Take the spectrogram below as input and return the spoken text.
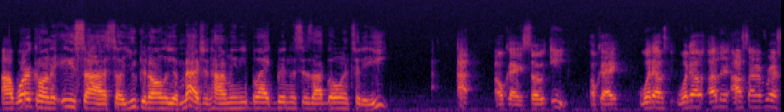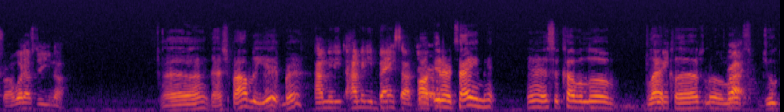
I work on the east side, so you can only imagine how many black businesses I go into to eat. I, okay, so eat. Okay, what else? What else? Other outside of restaurant? What else do you know? Uh, that's probably it, bro. How many how many banks out there? Or entertainment. Yeah, it's a couple little black many, clubs, little, right. little juke,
